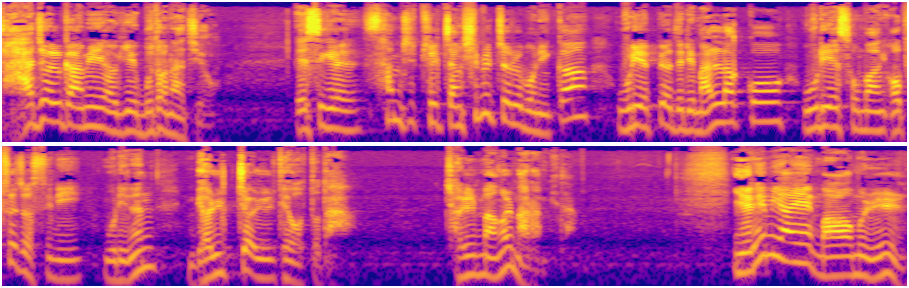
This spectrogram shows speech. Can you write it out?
좌절감이 여기에 묻어나죠. 에스겔 37장 11절을 보니까 우리의 뼈들이 말랐고 우리의 소망이 없어졌으니 우리는 멸절되었도다. 절망을 말합니다. 예레미야의 마음을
